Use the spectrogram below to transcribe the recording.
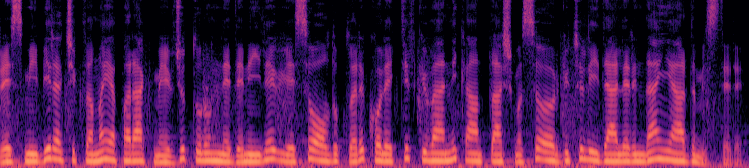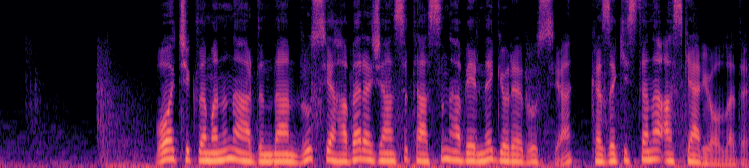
resmi bir açıklama yaparak mevcut durum nedeniyle üyesi oldukları Kolektif Güvenlik Antlaşması örgütü liderlerinden yardım istedi. Bu açıklamanın ardından Rusya haber ajansı TASS'ın haberine göre Rusya, Kazakistan'a asker yolladı.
